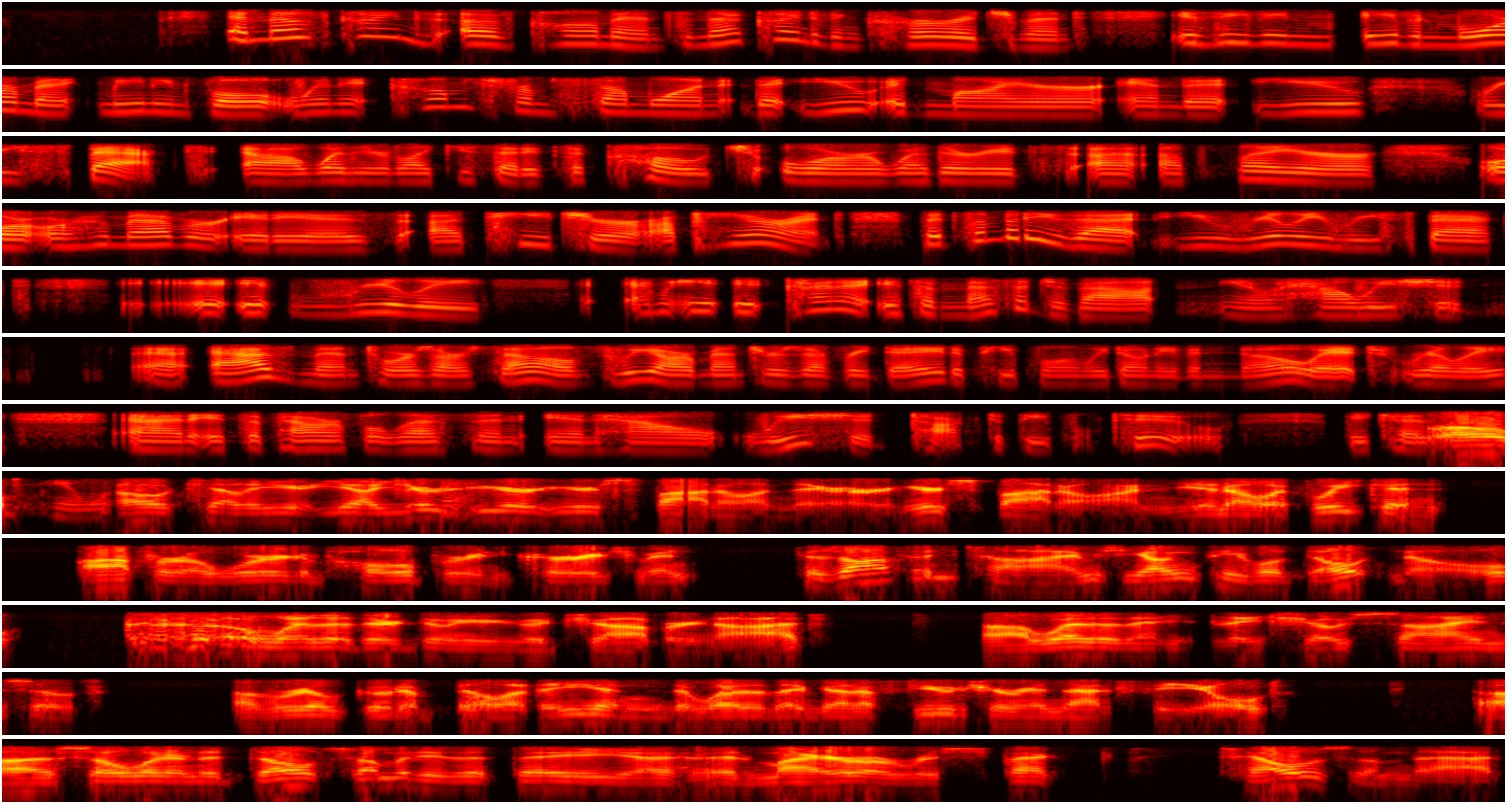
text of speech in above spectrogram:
And those kinds of comments and that kind of encouragement is even even more meaningful when it comes from someone that you admire and that you respect, uh, whether, like you said, it's a coach or whether it's a, a player or, or whomever it is, a teacher, a parent, but somebody that you really respect. It, it really, I mean, it, it kind of it's a message about you know how we should as mentors ourselves, we are mentors every day to people and we don't even know it really. And it's a powerful lesson in how we should talk to people too. Because oh, you know, oh Kelly, you, yeah, you're you're you're spot on there. You're spot on. You know, if we can offer a word of hope or encouragement, because oftentimes young people don't know whether they're doing a good job or not, uh, whether they they show signs of of real good ability, and whether they've got a future in that field. Uh, so when an adult, somebody that they uh, admire or respect, tells them that,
